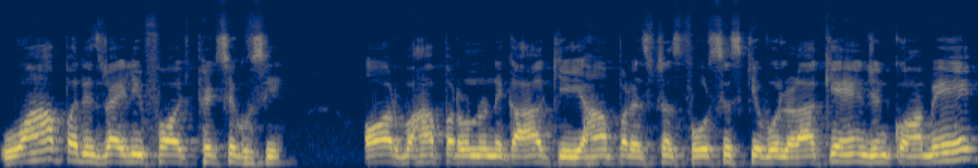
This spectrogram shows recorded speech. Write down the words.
वहाँ पर इसराइली फ़ौज फिर से घुसी और वहाँ पर उन्होंने कहा कि यहाँ पर रेजिस्टेंस फोर्सेस के वो लड़ाके हैं जिनको हमें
